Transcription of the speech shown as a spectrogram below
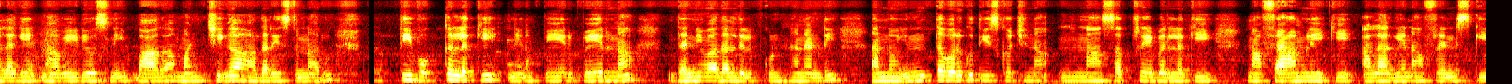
అలాగే నా వీడియోస్ని బాగా మంచిగా ఆదరిస్తున్నారు. ప్రతి ఒక్కళ్ళకి నేను పేరు పేరున ధన్యవాదాలు తెలుపుకుంటున్నానండి. నన్ను ఇంతవరకు తీసుకొచ్చిన నా సబ్స్క్రైబర్లకి నా ఫ్యామిలీకి అలాగే నా ఫ్రెండ్స్కి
